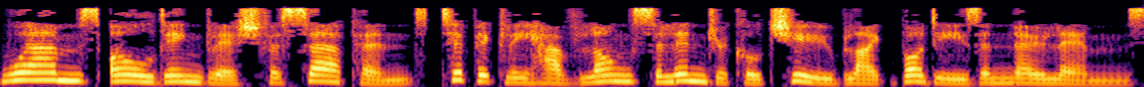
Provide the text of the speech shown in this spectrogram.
Worms Old English for serpent typically have long cylindrical tube-like bodies and no limbs.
